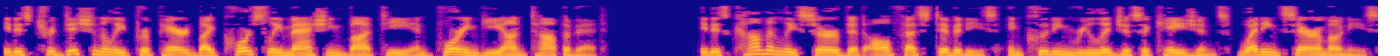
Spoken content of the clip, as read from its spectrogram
It is traditionally prepared by coarsely mashing bati and pouring ghee on top of it. It is commonly served at all festivities, including religious occasions, wedding ceremonies,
